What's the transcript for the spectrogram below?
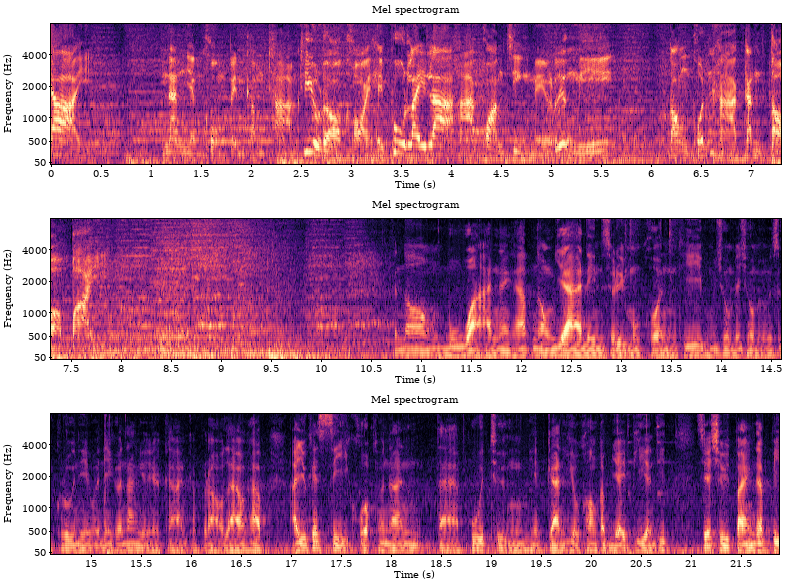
ได้ นั่นยังคงเป็นคำถามที่รอคอยให้ผู้ไล่ล่าหาความจริงในเรื่องนี้ ต้องค้นหากันต่อไป น้องหมูหวานนะครับน้องยานินสิริมงคลที่คุณผู้ชมได้ชมไปเมื่อสักครู่นี้วันนี้ก็นั่งอยู่ในอาการกับเราแล้วครับ อายุแค่ 4 ขวบเท่านั้น แต่พูดถึงเหตุการณ์ที่เกี่ยวข้องกับยายเพียรที่เสียชีวิตไปตั้งแต่ปี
